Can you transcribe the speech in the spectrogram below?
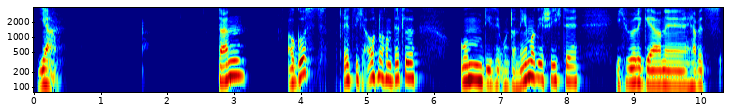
Ja. Dann August dreht sich auch noch ein bisschen um diese Unternehmergeschichte. Ich würde gerne, ich habe jetzt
